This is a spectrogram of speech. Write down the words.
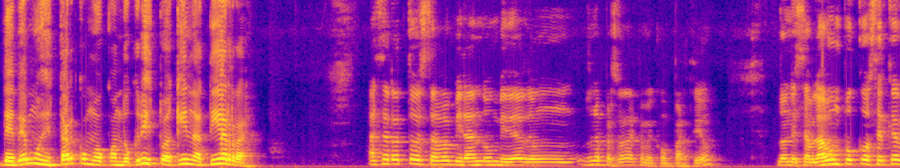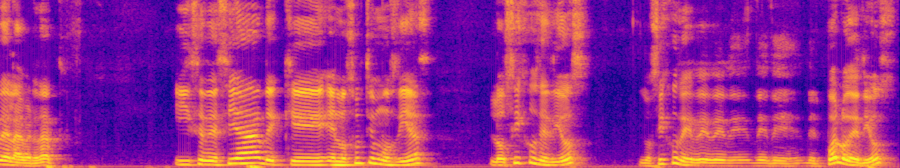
debemos estar como cuando Cristo aquí en la tierra. Hace rato estaba mirando un video de, una persona que me compartió, donde se hablaba un poco acerca de la verdad. Y se decía de que en los últimos días los hijos de Dios, los hijos de, del pueblo de Dios,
